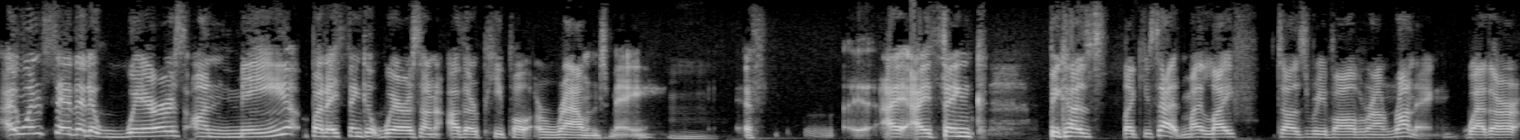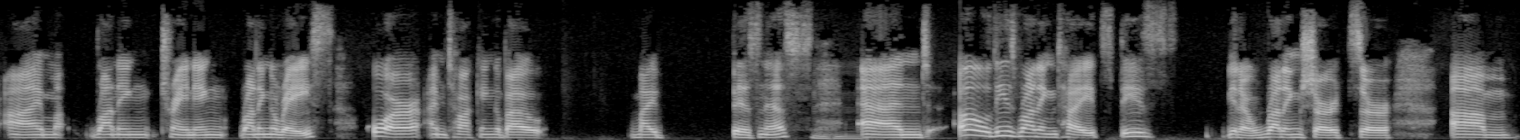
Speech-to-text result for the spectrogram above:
I wouldn't say that it wears on me, but I think it wears on other people around me. Mm. If I, I think because like you said, my life does revolve around running, whether I'm running, training, running a race, or I'm talking about my business Mm-hmm. and oh, these running tights, these, you know, running shirts or um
